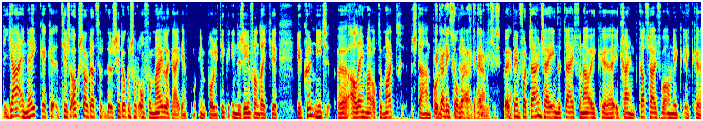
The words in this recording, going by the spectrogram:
ja en nee. Kijk, het is ook zo dat er, zit ook een soort onvermijdelijkheid in, in politiek. In de zin van dat je, je kunt niet uh, alleen maar op de markt staan. Je kan niet zonder achterkamertjes. Ja. Pim Fortuyn zei in de tijd van nou, ik, uh, ik ga in het katshuis wonen. Ik, ik uh,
